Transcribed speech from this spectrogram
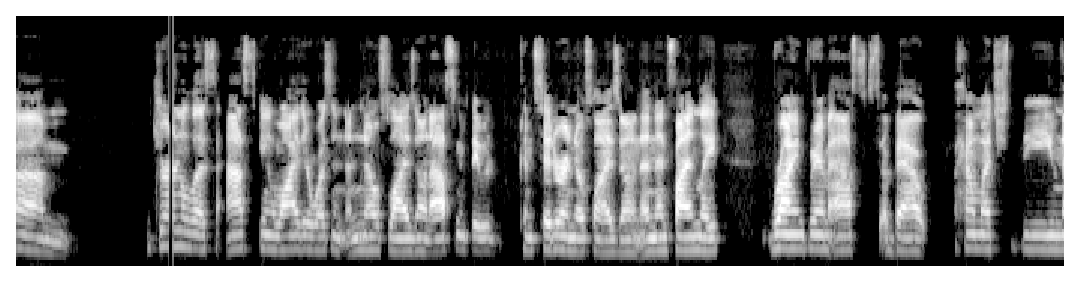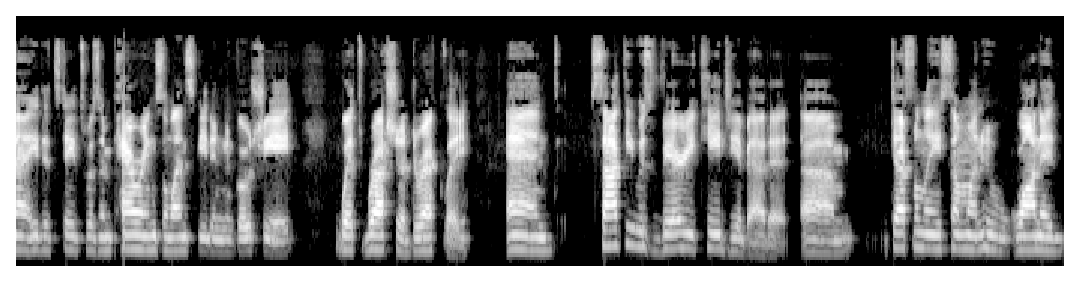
um, journalists asking why there wasn't a no-fly zone, asking if they would consider a no-fly zone, and then finally, Ryan Grim asks about how much the United States was empowering Zelensky to negotiate with Russia directly. And Psaki was very cagey about it. Um, definitely someone who wanted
